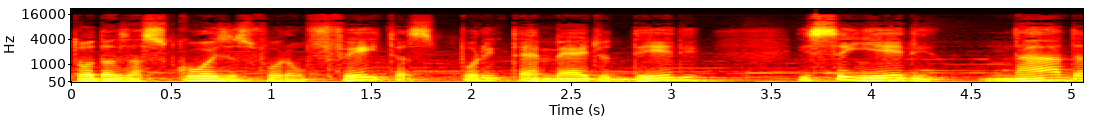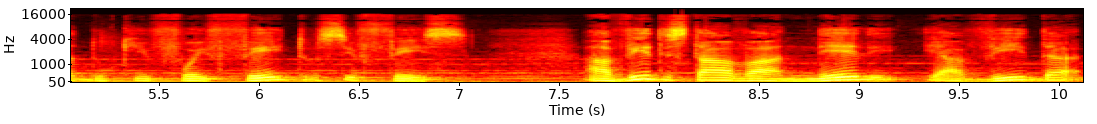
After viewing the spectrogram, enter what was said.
Todas as coisas foram feitas por intermédio dele, e sem ele, nada do que foi feito se fez. A vida estava nele e a vida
